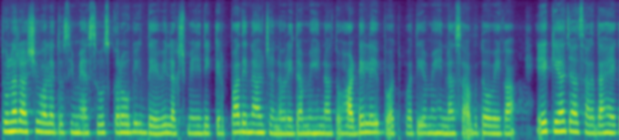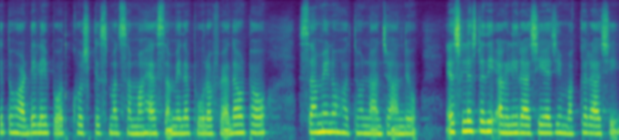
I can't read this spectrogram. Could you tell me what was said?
ਤੁਲਾ ਰਾਸ਼ੀ ਵਾਲੇ ਤੁਸੀਂ ਮਹਿਸੂਸ ਕਰੋਗੇ ਕਿ ਦੇਵੀ ਲక్ష్ਮੀ ਜੀ ਦੀ ਕਿਰਪਾ ਦੇ ਨਾਲ ਜਨਵਰੀ ਦਾ ਮਹੀਨਾ ਤੁਹਾਡੇ ਲਈ ਬਹੁਤ ਵਧੀਆ ਮਹੀਨਾ ਸਾਬਤ ਹੋਵੇਗਾ। ਇਹ ਕਿਹਾ ਜਾ ਸਕਦਾ ਹੈ ਕਿ ਤੁਹਾਡੇ ਲਈ ਬਹੁਤ ਖੁਸ਼ਕਿਸਮਤ ਸਮਾਂ ਹੈ। ਸਮੇਂ ਦਾ ਪੂਰਾ ਫਾਇਦਾ ਉਠਾਓ, ਸਮੇਂ ਨੂੰ ਹੱਥੋਂ ਨਾ ਜਾਣ ਦਿਓ। ਇਸ ਲਿਸਟ ਦੀ ਅਗਲੀ ਰਾਸ਼ੀ ਹੈ ਜੀ ਮਕਰ ਰਾਸ਼ੀ।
